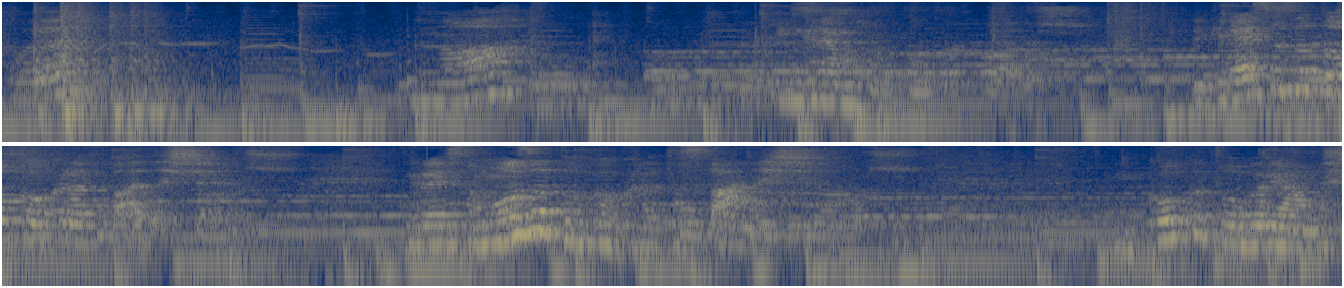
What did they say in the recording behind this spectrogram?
Tole. No. In gremo. Gre se za to, kolikrat padeš. Gre samo za to, kolikrat ostaneš. In koliko to verjameš.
